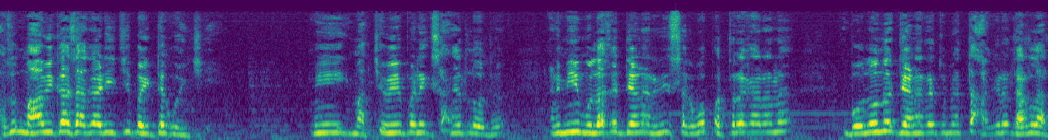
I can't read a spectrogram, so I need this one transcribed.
अजून महाविकास आघाडीची बैठक व्हायची. मी मागच्या वेळी पण एक सांगितलं होतं आणि मी मुलाखत देणार मी सर्व पत्रकारांना बोलवूनच देणार आहे. तुम्ही आता आग्रह धरलात.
